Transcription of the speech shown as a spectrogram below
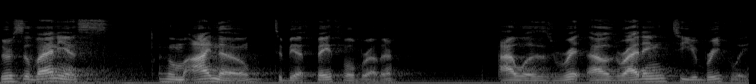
Through Silvanus, whom I know to be a faithful brother, I was, writ- I was writing to you briefly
